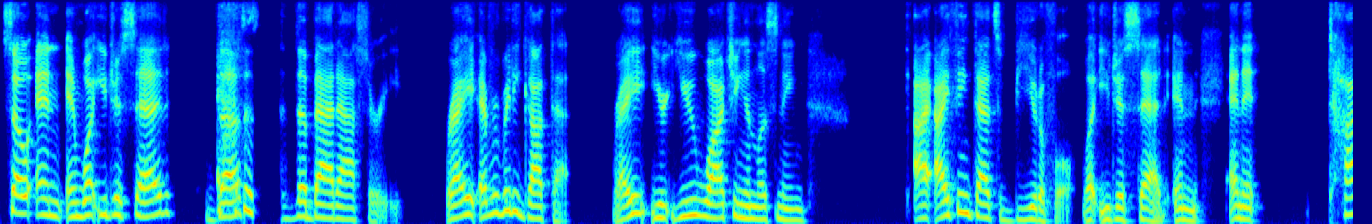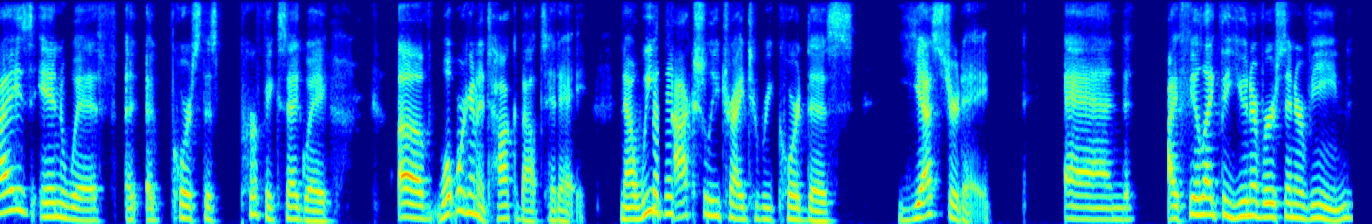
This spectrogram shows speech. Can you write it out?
So, and and what you just said, thus the badassery, right? Everybody got that, right? You're you watching and listening. I I think that's beautiful what you just said, and and it ties in with, uh, of course, this perfect segue of what we're going to talk about today. Now, we actually tried to record this yesterday and I feel like the universe intervened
